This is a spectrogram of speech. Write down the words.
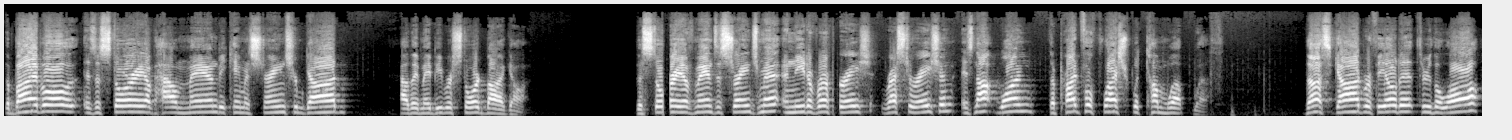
The Bible is a story of how man became estranged from God, how they may be restored by God. The story of man's estrangement and need of restoration is not one the prideful flesh would come up with. Thus, God revealed it through the law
